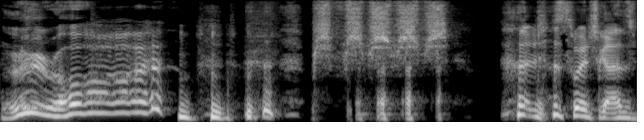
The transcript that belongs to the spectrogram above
Leroy, just switch guns,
